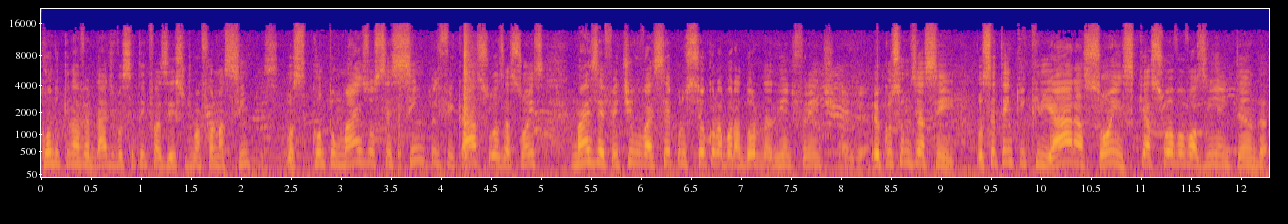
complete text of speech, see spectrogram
quando que na verdade você tem que fazer isso de uma forma simples. Você, quanto mais você simplificar as suas ações, mais efetivo vai ser para o seu colaborador da linha de frente. Entendi. Eu costumo dizer assim: você tem que criar ações que a sua vovozinha entenda.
